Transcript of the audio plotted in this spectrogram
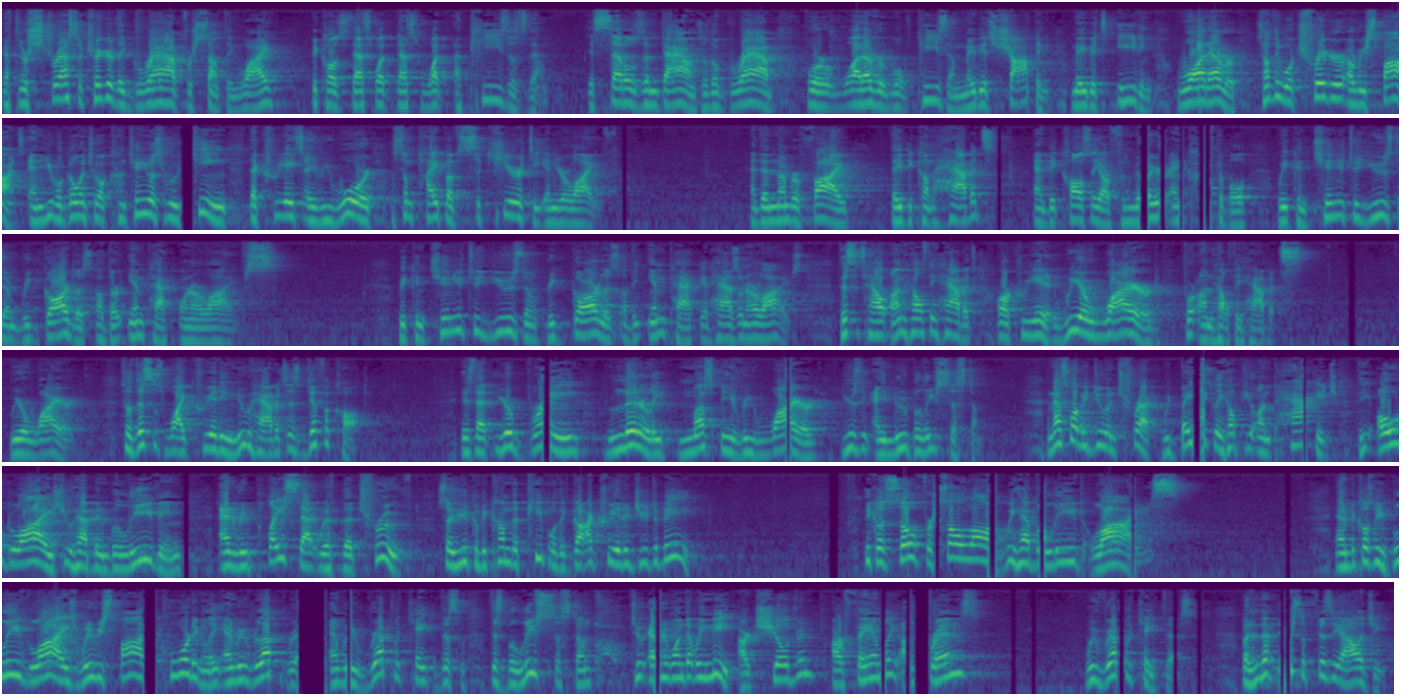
If they're stressed or triggered, they grab for something. Why? Because that's what, that's what appeases them. It settles them down. So they'll grab for whatever will appease them. Maybe it's shopping, maybe it's eating, whatever. Something will trigger a response, and you will go into a continuous routine that creates a reward, some type of security in your life. And then, number five, they become habits and because they are familiar and comfortable, we continue to use them regardless of their impact on our lives. We continue to use them regardless of the impact it has on our lives. This is how unhealthy habits are created. We are wired for unhealthy habits. We are wired. So, this is why creating new habits is difficult. Is that your brain literally must be rewired using a new belief system. And that's what we do in Trek. We basically help you unpackage the old lies you have been believing and replace that with the truth so you can become the people that God created you to be. Because so for so long we have believed lies. And because we believe lies, we respond accordingly and we, rep- and we replicate this, this belief system to everyone that we meet our children, our family, our friends. We replicate this. But here's the physiology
